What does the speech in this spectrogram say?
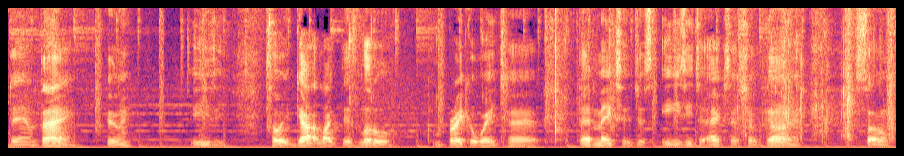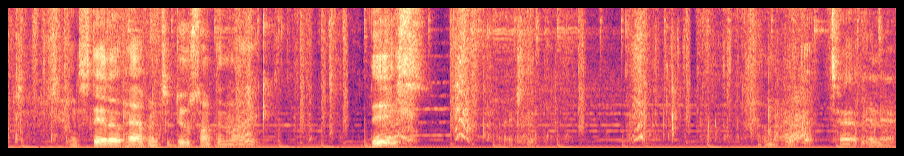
damn thing, feel me? Easy. So it got like this little breakaway tab that makes it just easy to access your gun. So instead of having to do something like this, tab in there.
